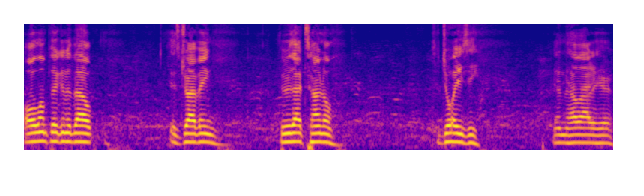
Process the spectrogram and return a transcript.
All I'm thinking about is driving through that tunnel to Joyzy. Getting the hell out of here.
